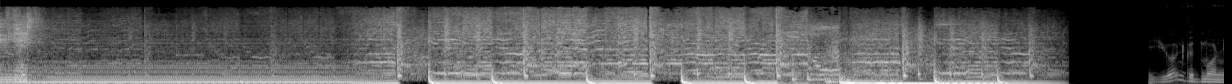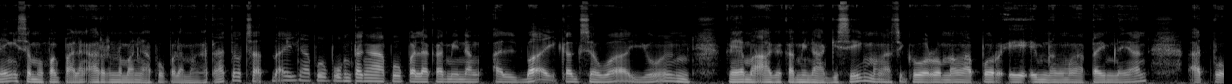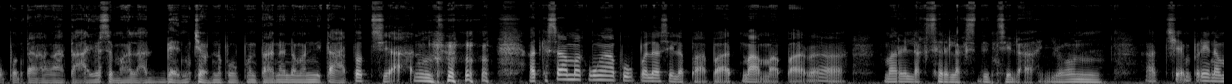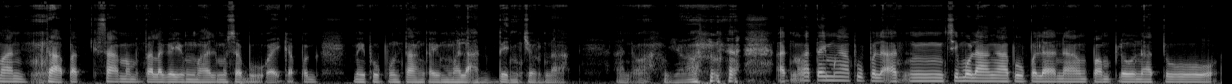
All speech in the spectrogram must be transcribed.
Yun, good morning. Isang mapagpalang araw naman nga po pala mga katots. At dahil nga po pupunta nga po pala kami ng Albay, Kagsawa, yun. Kaya maaga kami nagising, mga siguro mga 4 a.m. ng mga time na yan. At pupunta nga tayo sa mga adventure na pupunta na naman ni Tatots yan. at kasama ko nga po pala sila Papa at Mama para ma-relax-relax din sila. Yun. At syempre naman, dapat kasama mo talaga yung mahal mo sa buhay kapag may pupuntahan kayong mala adventure na ano, yun. at mga time nga po pala, at mm, simula nga po pala ng Pamplona to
